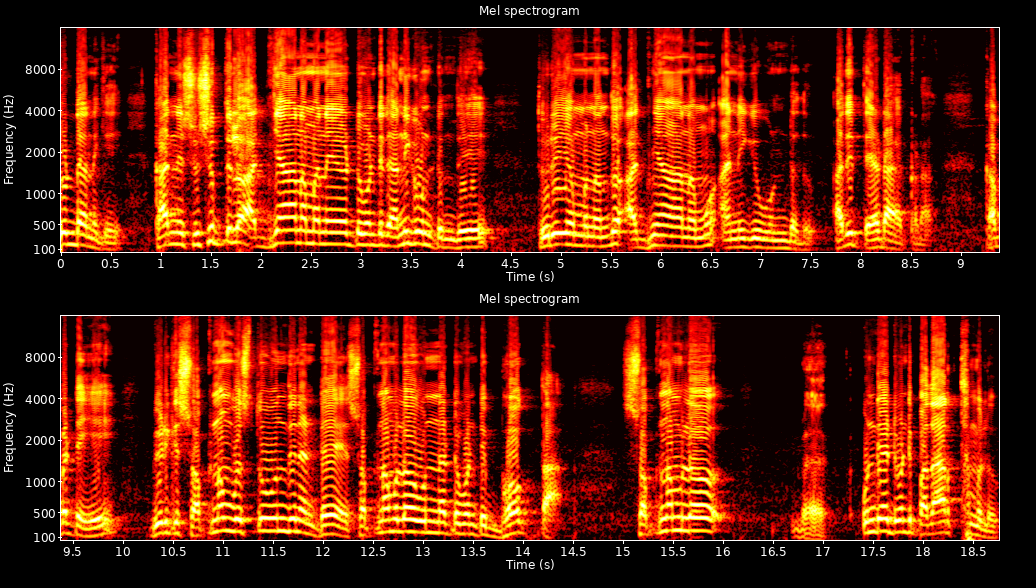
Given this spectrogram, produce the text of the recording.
చూడ్డానికి. కానీ సుషుప్తిలో అజ్ఞానం అనేటువంటిది అణిగి ఉంటుంది. తురియమునందు అజ్ఞానము అణిగి ఉండదు. అది తేడా అక్కడ. కాబట్టి వీడికి స్వప్నం వస్తూ ఉందినంటే స్వప్నంలో ఉన్నటువంటి భోక్త స్వప్నంలో ఉండేటువంటి పదార్థములు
